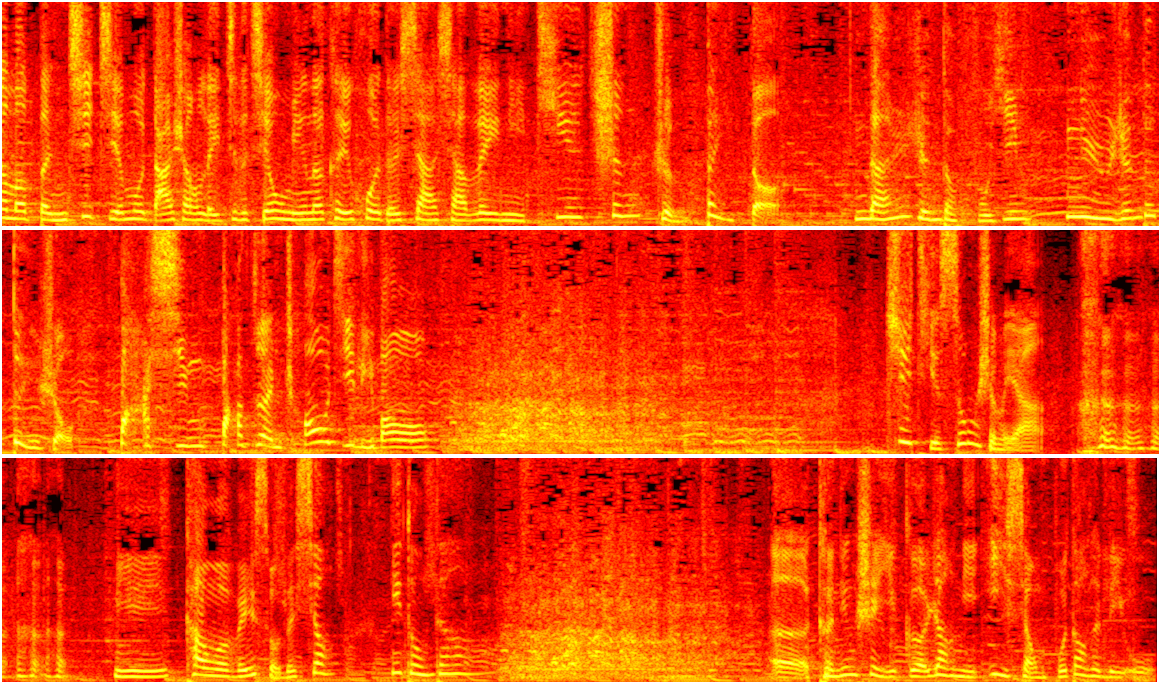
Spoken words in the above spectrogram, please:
那么本期节目打赏累计的前五名呢，可以获得夏夏为你贴身准备的男人的福音，女人的对手，八星八钻超级礼包哦。具体送什么呀？你看我猥琐的笑，你懂的。呃，肯定是一个让你意想不到的礼物。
